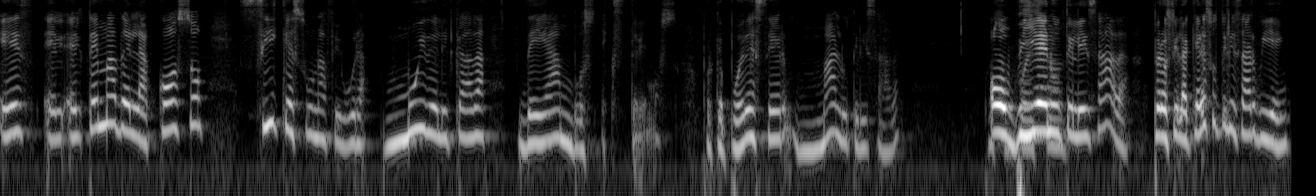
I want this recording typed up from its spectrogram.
es el, el tema del acoso sí que es una figura muy delicada de ambos extremos, porque puede ser mal utilizada o bien utilizada. Pero si la quieres utilizar bien,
